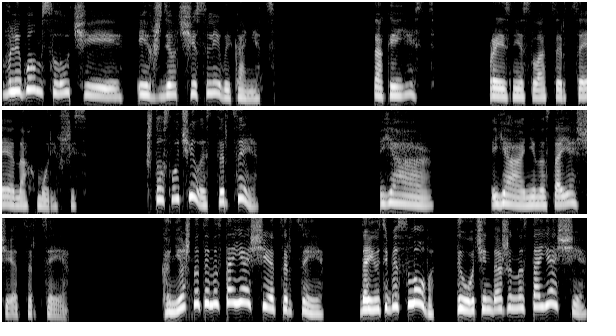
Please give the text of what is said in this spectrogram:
В любом случае, их ждет счастливый конец. Так и есть, произнесла Цирцея, нахмурившись. Что случилось, Цирцея? Я... я не настоящая Цирцея. Конечно, ты настоящая Цирцея. Даю тебе слово, ты очень даже настоящая!»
